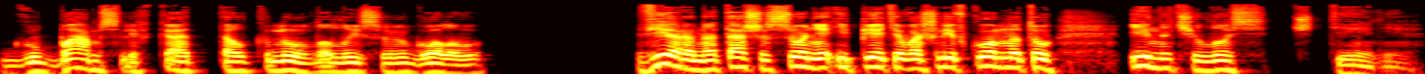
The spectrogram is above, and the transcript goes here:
губам, слегка оттолкнула лысую голову. Вера, Наташа, Соня и Петя вошли в комнату, и началось чтение.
